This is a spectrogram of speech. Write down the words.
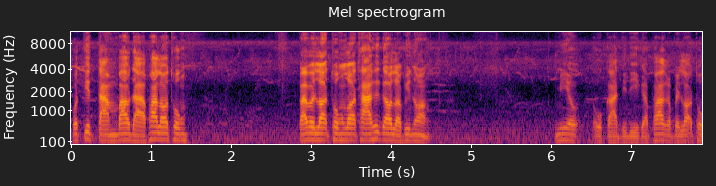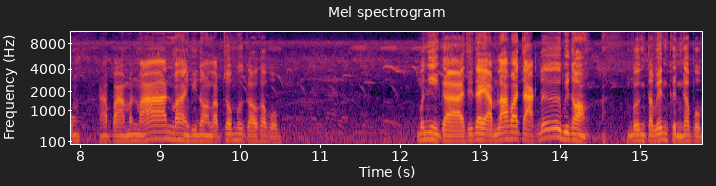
กดติดตามบ่าวด่าผ้ารอทงไปไปเลาะทงเลาะทาคือเก่าเหรอพี่น้อง มีโอกาสดีๆกับพากันไปเลาะทงหาปลามันมันมาให้พี่น้องรับชมมือเก่าครับผมมื่อนี้ก็ที่ได้อำลาพระจากเด้อพี่น้อง เบิ่งตะเว้นขึ้นครับผม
